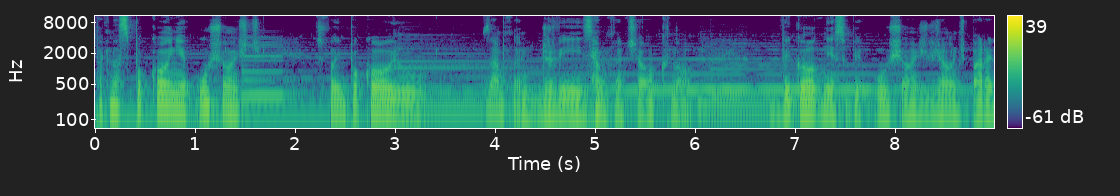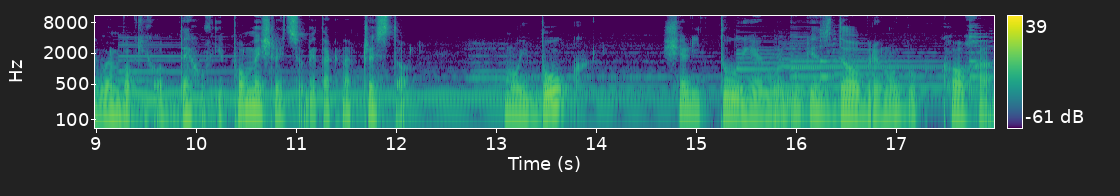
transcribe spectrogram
tak na spokojnie usiąść w swoim pokoju, zamknąć drzwi, zamknąć okno, wygodnie sobie usiąść, wziąć parę głębokich oddechów i pomyśleć sobie tak na czysto. Mój Bóg się lituje, mój Bóg jest dobry, mój Bóg kocha,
